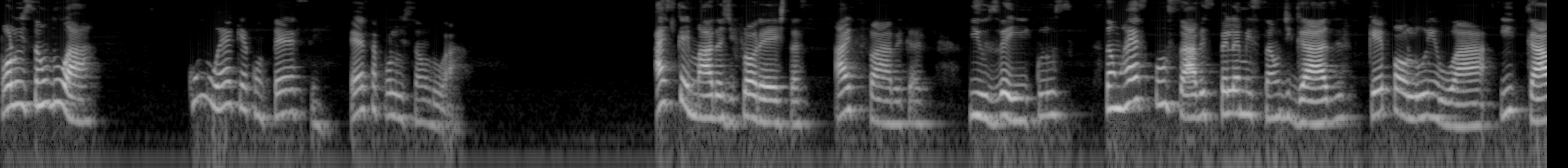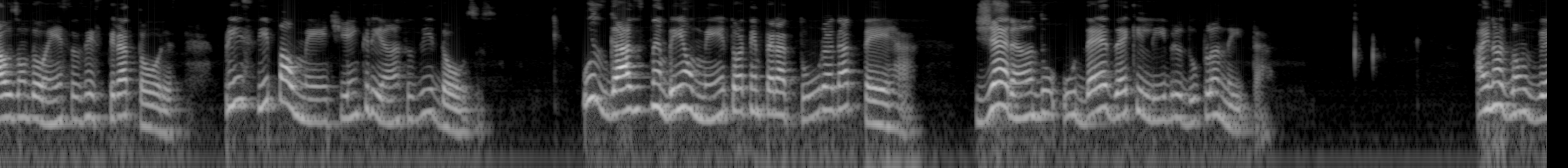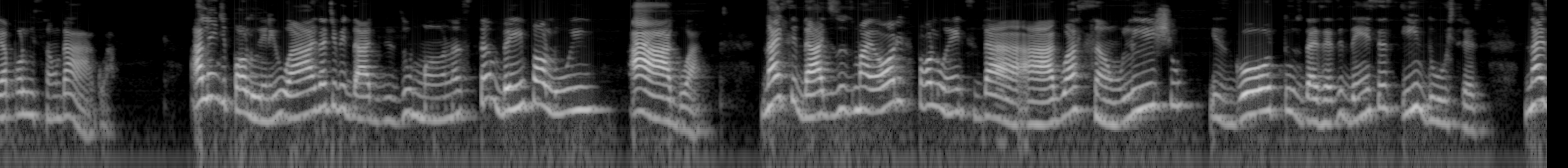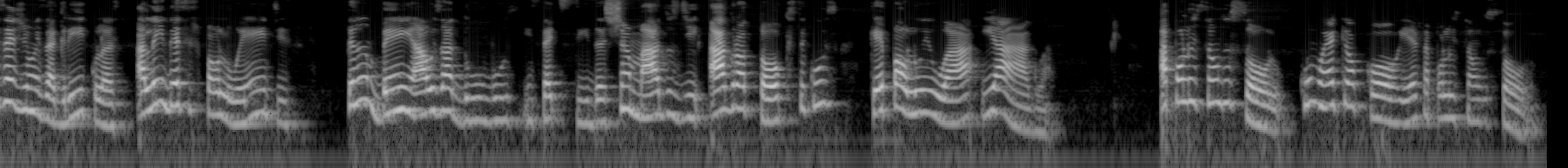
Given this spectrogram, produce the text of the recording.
Poluição do ar. Como é que acontece essa poluição do ar? As queimadas de florestas, as fábricas e os veículos são responsáveis pela emissão de gases que poluem o ar e causam doenças respiratórias, principalmente em crianças e idosos. Os gases também aumentam a temperatura da Terra, gerando o desequilíbrio do planeta. Aí nós vamos ver a poluição da água. Além de poluírem o ar, as atividades humanas também poluem a água, nas cidades, os maiores poluentes da água são lixo, esgotos das residências e indústrias. Nas regiões agrícolas, além desses poluentes, também há os adubos, inseticidas, chamados de agrotóxicos, que poluem o ar e a água. A poluição do solo. Como é que ocorre essa poluição do solo?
